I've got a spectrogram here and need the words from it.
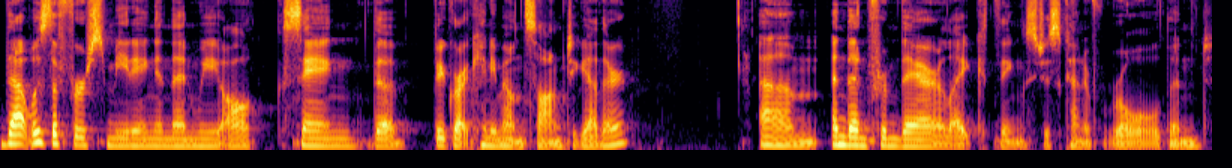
that was the first meeting, and then we all sang the Big Rock Candy Mountain song together. Um, and then from there, like things just kind of rolled and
